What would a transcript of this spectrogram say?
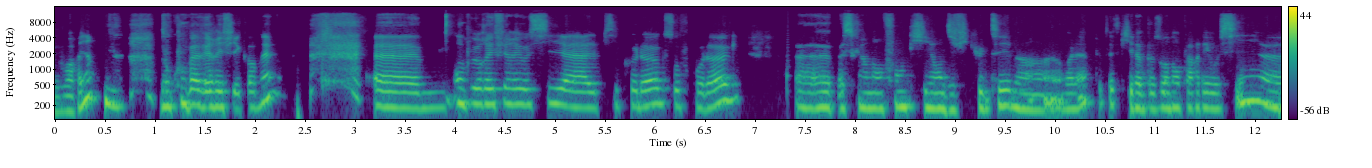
il voit rien. Donc on va vérifier quand même. Euh, on peut référer aussi à psychologue, sophrologue. Euh, parce qu'un enfant qui est en difficulté, ben voilà, peut-être qu'il a besoin d'en parler aussi, euh,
